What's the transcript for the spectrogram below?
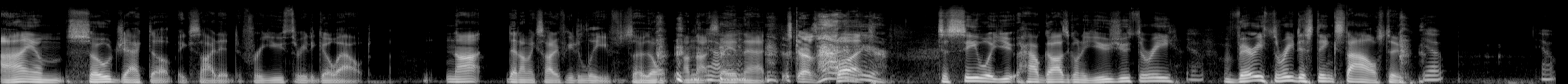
I am so jacked up, excited for you three to go out. Not that I'm excited for you to leave. So don't, I'm not Yeah. saying that. This guy's hot But here. to see what you, how God's going to use you three, Yep. very three distinct styles too. Yep. Yep.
